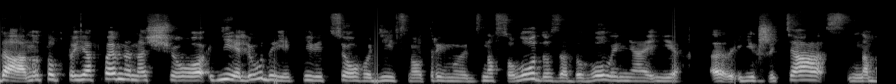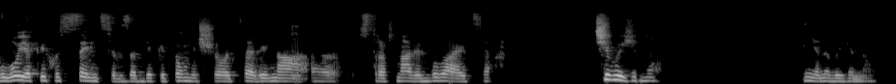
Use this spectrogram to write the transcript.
да, ну тобто я впевнена, що є люди, які від цього дійсно отримують насолоду, задоволення і е, їх життя набуло якихось сенсів завдяки тому, що ця війна е, страшна відбувається. Чи вигідно? Ні, не вигідно.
